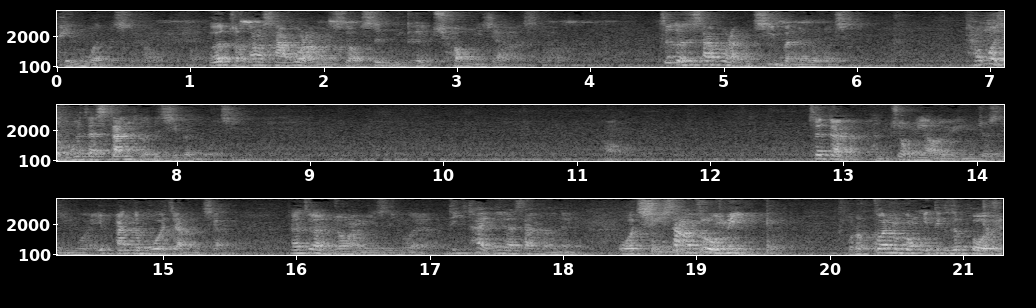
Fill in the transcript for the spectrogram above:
平稳的时候；而走到杀破狼的时候，是你可以冲一下的时候。这个是杀破狼基本的逻辑。它为什么会在三合的基本逻辑？这段很重要的原因，就是因为一般都不会这样讲，但这段很重要的原因是因为，第一，它一定在三合内，我七煞作命，我的官禄宫一定是破军，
